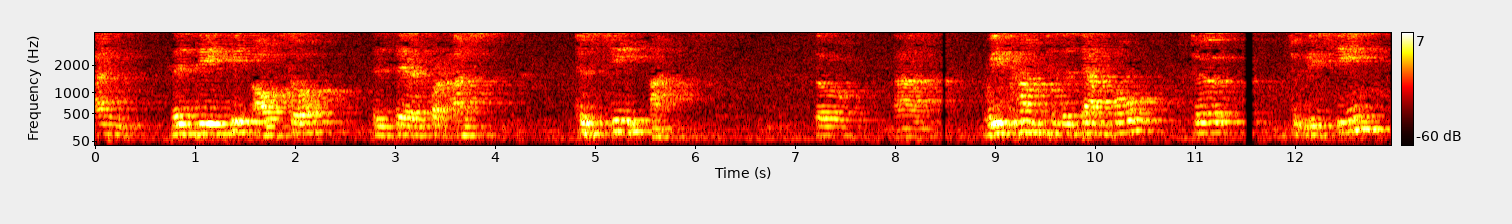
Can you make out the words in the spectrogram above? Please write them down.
And the deity also is there for us to see us. So uh, we come to the temple to, to be seen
